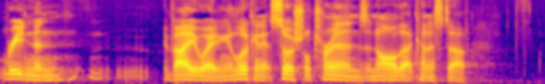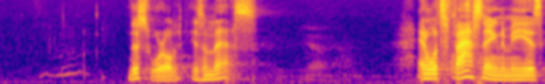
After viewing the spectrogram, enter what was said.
reading and evaluating and looking at social trends and all that kind of stuff. This world is a mess. And what's fascinating to me is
